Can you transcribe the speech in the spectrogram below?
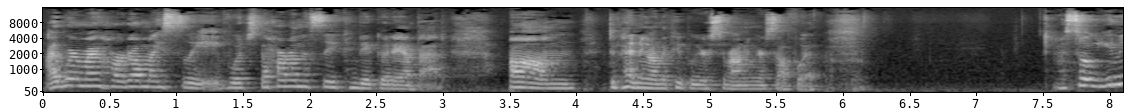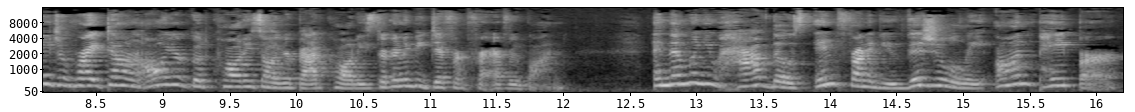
I wear my heart on my sleeve, which the heart on the sleeve can be a good and bad um, depending on the people you're surrounding yourself with. So you need to write down all your good qualities, all your bad qualities. They're going to be different for everyone. And then when you have those in front of you visually on paper,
